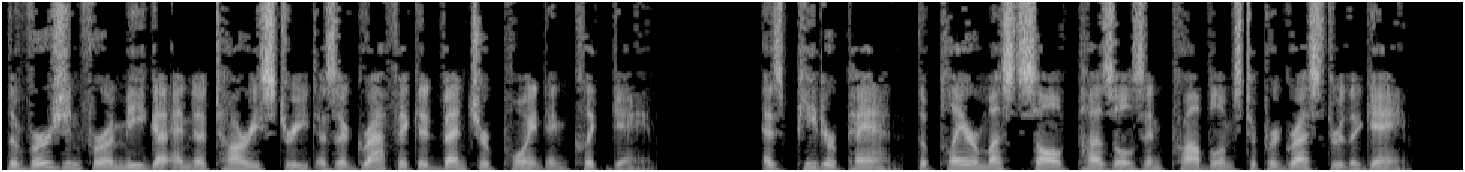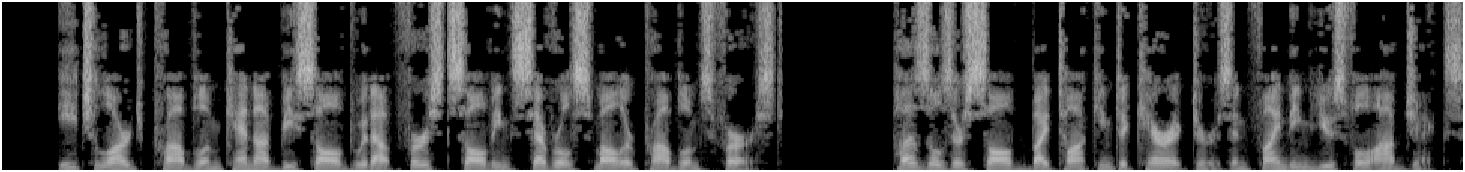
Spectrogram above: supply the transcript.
The version for Amiga and Atari Street is a graphic adventure point-and-click game. As Peter Pan, the player must solve puzzles and problems to progress through the game. Each large problem cannot be solved without first solving several smaller problems first. Puzzles are solved by talking to characters and finding useful objects.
